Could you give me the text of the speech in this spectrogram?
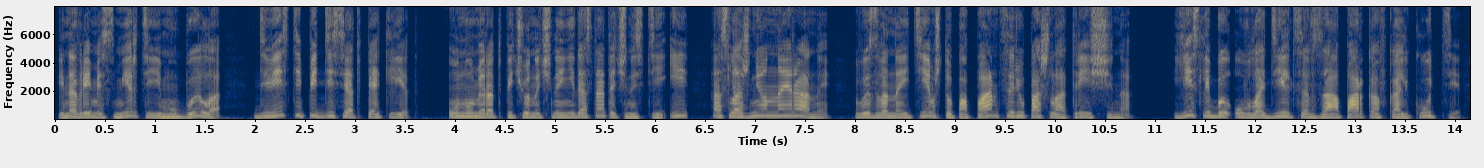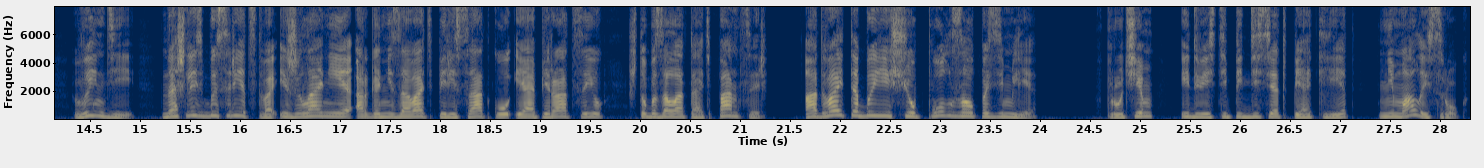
и на время смерти ему было 255 лет. Он умер от печеночной недостаточности и осложненной раны, вызванной тем, что по панцирю пошла трещина. Если бы у владельцев зоопарка в Калькутте, в Индии, нашлись бы средства и желание организовать пересадку и операцию, чтобы залатать панцирь, а Двайта бы еще ползал по земле. Впрочем, и 255 лет – немалый срок.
